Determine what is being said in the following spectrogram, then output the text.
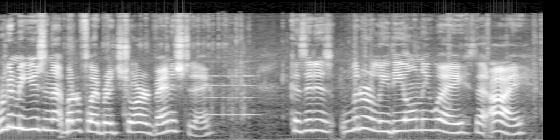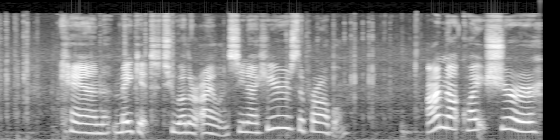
we're going to be using that butterfly bridge to our advantage today. Because it is literally the only way that I can make it to other islands. See, now here's the problem. I'm not quite sure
